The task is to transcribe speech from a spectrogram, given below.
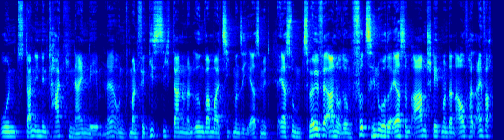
und dann in den Tag hineinleben. Ne? Und man vergisst sich dann und dann irgendwann mal zieht man sich erst mit erst um 12 Uhr an oder um 14 Uhr oder erst am Abend steht man dann auf, hat einfach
